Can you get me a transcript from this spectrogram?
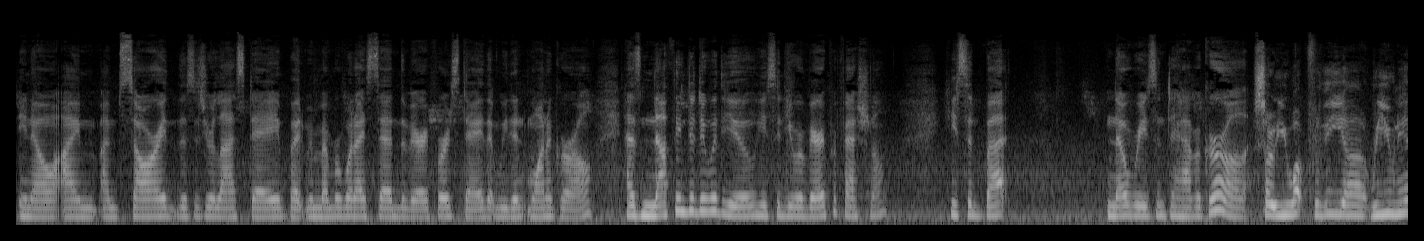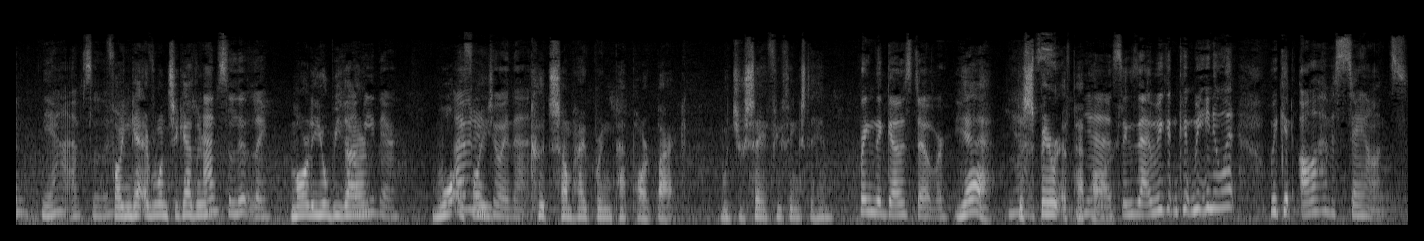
you know, I'm I'm sorry this is your last day, but remember what I said the very first day that we didn't want a girl. Has nothing to do with you. He said you were very professional. He said, but no reason to have a girl. so are you up for the uh, reunion? Yeah, absolutely. If I can get everyone together? Absolutely. Marley, you'll be there? I'll be there. What I if would I enjoy that. could somehow bring Peppard back? Would you say a few things to him? Bring the ghost over. Yeah, the spirit of Peppard. Yes, exactly. We could, you know what? We could all have a séance,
